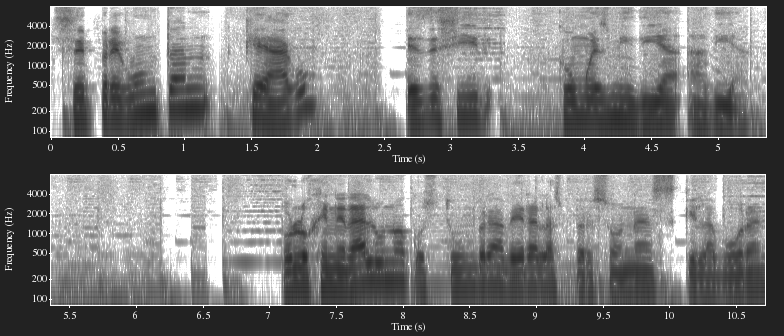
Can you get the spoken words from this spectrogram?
Se preguntan qué hago, es decir, cómo es mi día a día. Por lo general uno acostumbra ver a las personas que laboran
